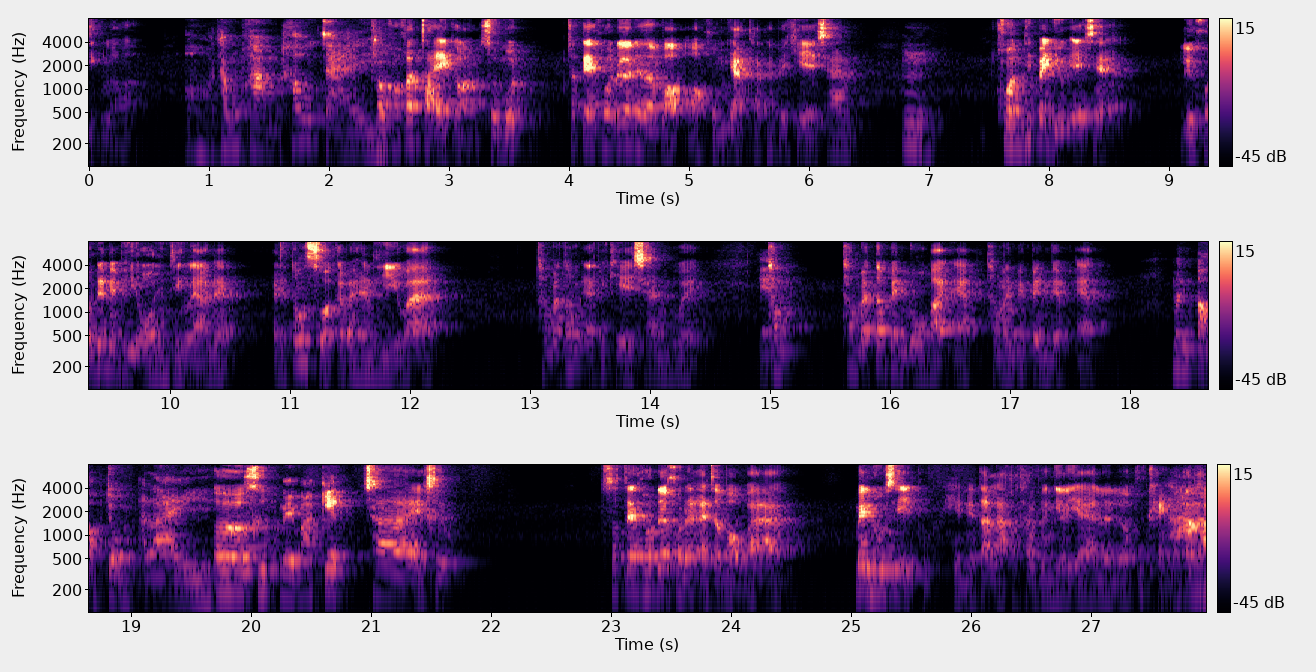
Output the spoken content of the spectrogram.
ริง ๆ เหรออ๋อทำความเข้าใจเขาเขาเข้าใจก่อนสมมุติ stakeholder เดินมาบอกอ๋อผมอยากทำแอปพลิเคชันอืมคนที่เป็น UX เนี่ยหรือคนที่เป็น PO จริง ๆ แล้วเนี่ย อาจจะต้องสวนกลับไปทันทีว่า ทำไมต้องเป็นแอปพลิเคชันด้วยเอ๊ะทำทำไมต้องเป็น mobile app ทำไมไม่เป็น web app มันตอบโจทย์อะไร เออคือใน market ใช่คือ stakeholder คนนั้นอาจจะบอกว่า ไม่รู้สิผมเห็นในตลาดเขาทำกันเยอะแยะเลยแล้วคู่แข่งเขาก็ท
